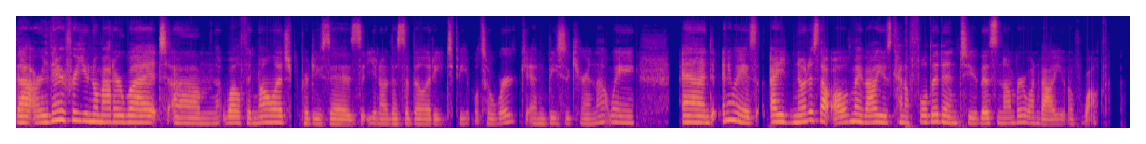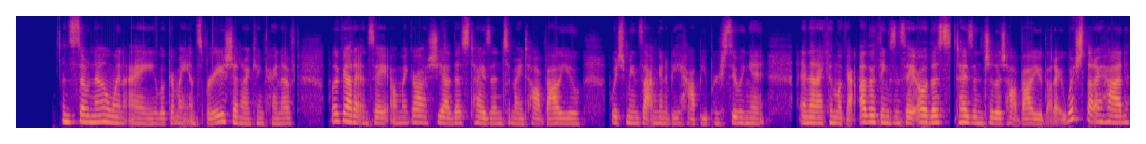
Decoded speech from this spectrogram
that are there for you no matter what. Um, wealth and knowledge produces, you know, this ability to be able to work and be secure in that way. And, anyways, I noticed that all of my values kind of folded into this number one value of wealth. And so now when I look at my inspiration, I can kind of look at it and say, oh my gosh, yeah, this ties into my top value, which means that I'm going to be happy pursuing it. And then I can look at other things and say, oh, this ties into the top value that I wish that I had,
